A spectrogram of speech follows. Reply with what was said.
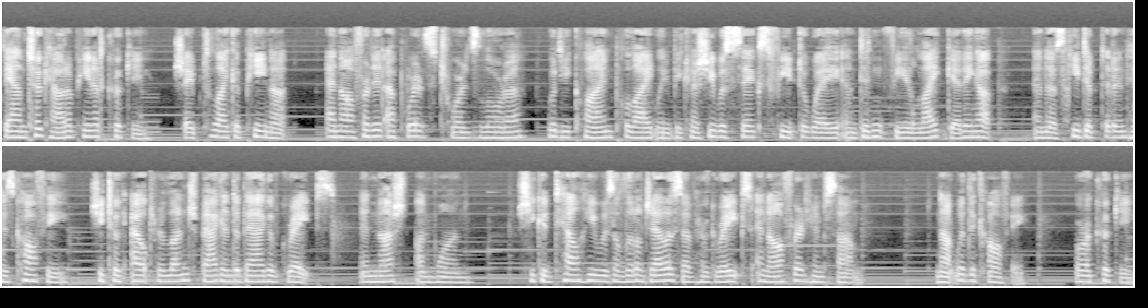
Dan took out a peanut cookie, shaped like a peanut, and offered it upwards towards Laura, who declined politely because she was six feet away and didn't feel like getting up, and as he dipped it in his coffee, she took out her lunch bag and a bag of grapes, and noshed on one. She could tell he was a little jealous of her grapes and offered him some. Not with the coffee. Or a cookie,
